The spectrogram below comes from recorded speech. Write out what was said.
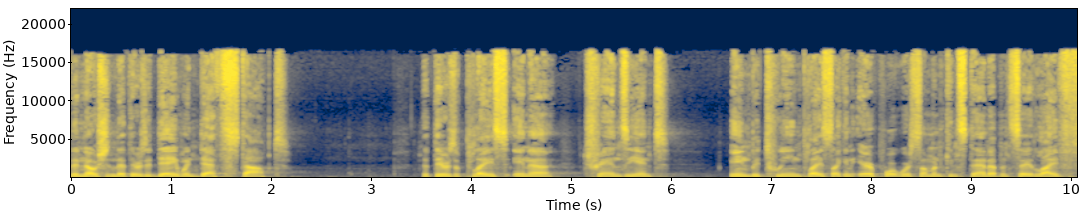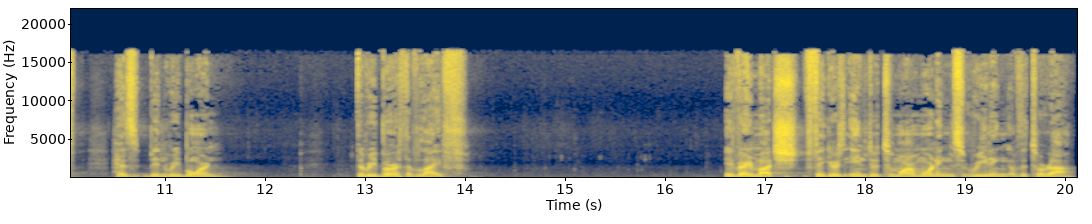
the notion that there's a day when death stopped, that there's a place in a transient, in between place like an airport where someone can stand up and say, Life has been reborn, the rebirth of life. It very much figures into tomorrow morning's reading of the Torah.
